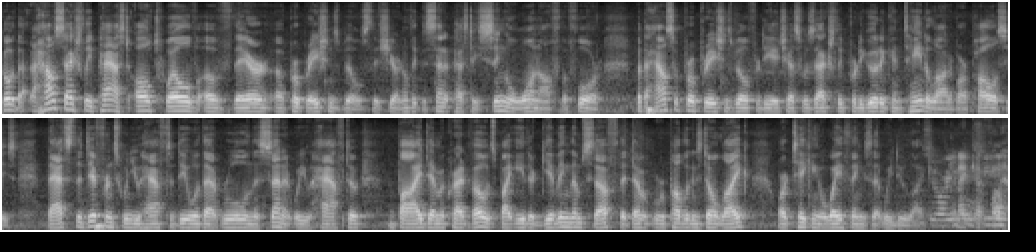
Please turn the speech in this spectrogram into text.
Go, the House actually passed all twelve of their appropriations bills this year. I don't think the Senate passed a single one off the floor. But the House appropriations bill for DHS was actually pretty good and contained a lot of our policies. That's the difference when you have to deal with that rule in the Senate, where you have to buy Democrat votes by either giving them stuff that Dem- Republicans don't like or taking away things that we do like. So are you Can conceding that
